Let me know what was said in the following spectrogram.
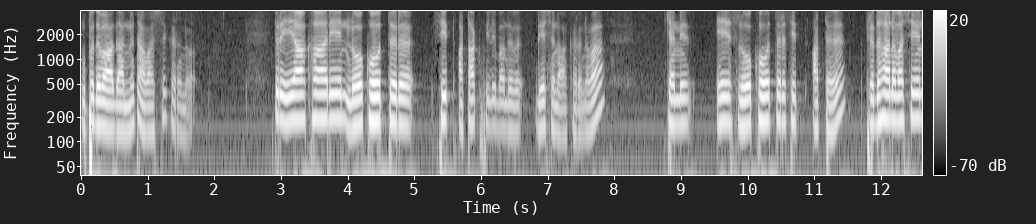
උපදවා ගන්නට අවශ්‍ය කරනවා. ඒතර ඒ ආකාරයෙන් ලෝකෝත්තර සිත් 8ක් පිළිබඳව දේශනා කරනවා. කියන්නේ ඒ ශ්ලෝකෝත්තර සිත් 8 ප්‍රධාන වශයෙන්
